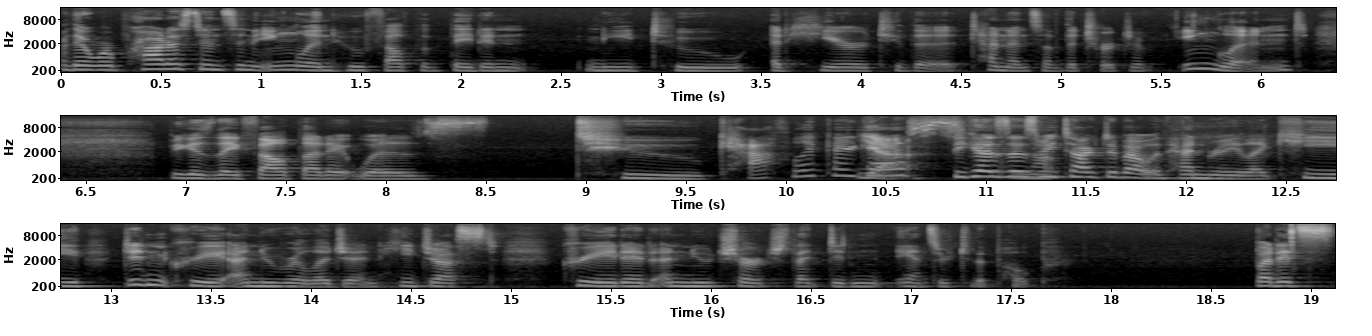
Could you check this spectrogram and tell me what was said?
There were Protestants in England who felt that they didn't need to adhere to the tenets of the Church of England because they felt that it was too Catholic, I guess. Yes, because as we talked about with Henry, like he didn't create a new religion. He just created a new church that didn't answer to the Pope. But its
